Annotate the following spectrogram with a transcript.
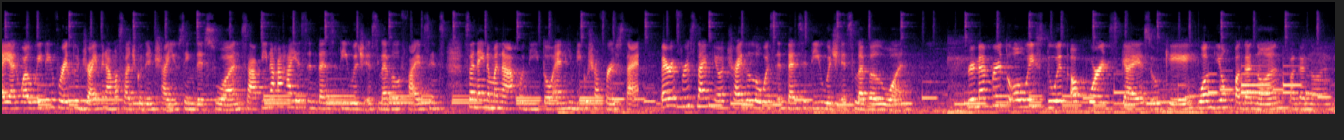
ayan, while waiting for it to dry, minamassage ko din siya using this one. Sa pinaka-highest intensity, which is level 5. Since sanay naman na ako dito and hindi ko siya first time. Pero first time nyo, try the lowest intensity, which is level 1. Remember to always do it upwards, guys, okay? Huwag yung paganon, paganon,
